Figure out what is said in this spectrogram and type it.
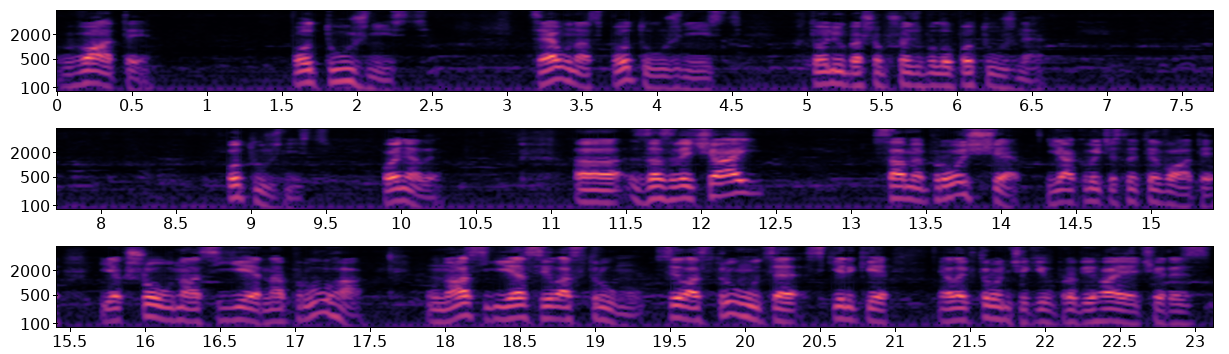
вати. Потужність. Це у нас потужність. Хто любить, щоб щось було потужне? Потужність. Поняли? Е, зазвичай саме проще, як вичислити вати. Якщо у нас є напруга, у нас є сила струму. Сила струму це скільки електрончиків пробігає через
